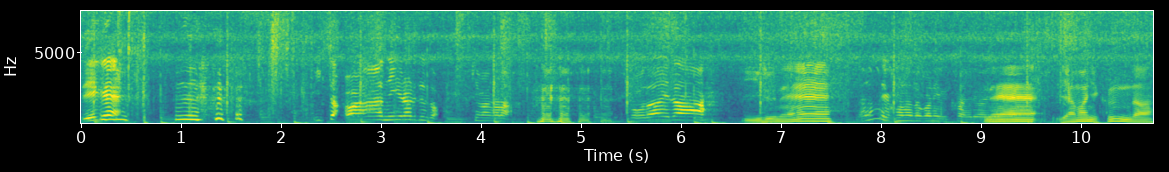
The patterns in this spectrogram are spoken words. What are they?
でけええいった。あー逃げられてるぞ。隙間から。巨大だ。いるね。なんでこんなとこにカエルがいるねえ山に来んだ。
